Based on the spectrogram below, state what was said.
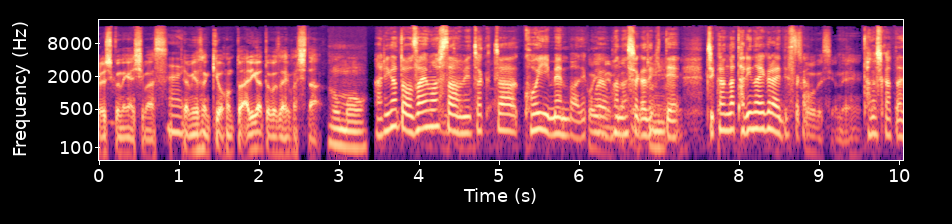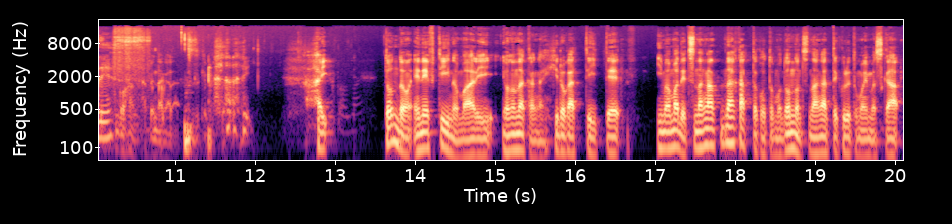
ろしくお願いします。はい、じゃあ皆さん今日本当ありがとうございました。どうも。ありがとうございました。めちゃくちゃ濃いメンバーで声を話ができて、時間が足りないぐらいですが。そうですよね。楽しかったです。ご飯食べながら続けましょう。はい。はい。どんどん NFT の周り、世の中が広がっていって、今まで繋がなかったこともどんどん繋がってくると思いますが、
